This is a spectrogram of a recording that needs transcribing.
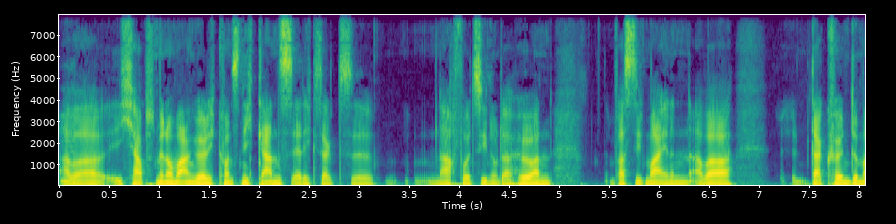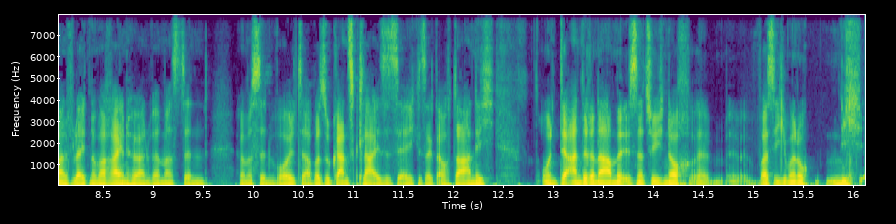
Mhm. Aber ich habe es mir nochmal angehört, ich konnte es nicht ganz, ehrlich gesagt, äh, nachvollziehen oder hören, was die meinen. Aber da könnte man vielleicht nochmal reinhören, wenn man es denn, wenn man es denn wollte. Aber so ganz klar ist es ehrlich gesagt auch da nicht. Und der andere Name ist natürlich noch, äh, was ich immer noch nicht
